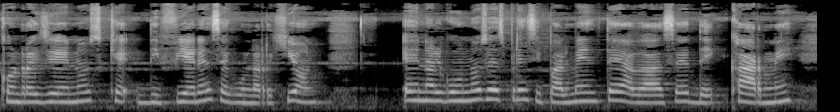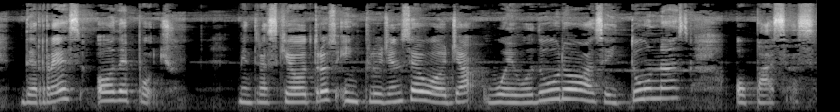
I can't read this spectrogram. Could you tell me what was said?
con rellenos que difieren según la región. En algunos es principalmente a base de carne, de res o de pollo, mientras que otros incluyen cebolla, huevo duro, aceitunas o pasas.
